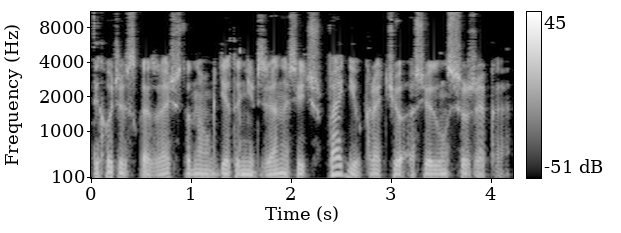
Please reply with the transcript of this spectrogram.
«Ты хочешь сказать, что нам где-то нельзя носить шпаги?» — вкратчиво осведомился Жека.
